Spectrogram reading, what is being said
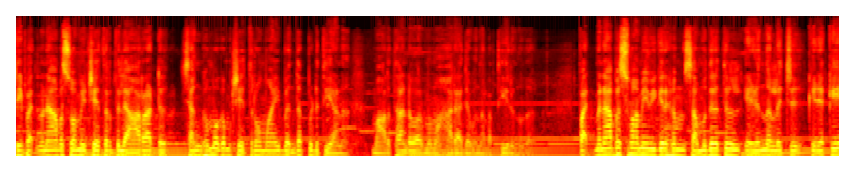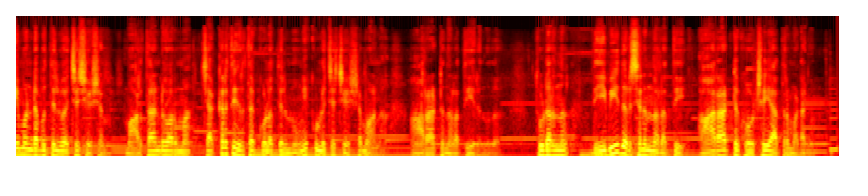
ശ്രീ പത്മനാഭസ്വാമി ക്ഷേത്രത്തിലെ ആറാട്ട് ശംഖുമുഖം ക്ഷേത്രവുമായി ബന്ധപ്പെടുത്തിയാണ് മാർത്താണ്ഡവർമ്മ മഹാരാജാവ് നടത്തിയിരുന്നത്. പത്മനാഭസ്വാമി വിഗ്രഹം സമുദ്രത്തിൽ എഴുന്നള്ളിച്ച് കിഴക്കേ മണ്ഡപത്തിൽ വച്ച ശേഷം മാർത്താണ്ഡവർമ്മ ചക്രതീർത്ഥക്കുളത്തിൽ മുങ്ങിക്കുളിച്ച ശേഷമാണ് ആറാട്ട് നടത്തിയിരുന്നത്. തുടർന്ന് ദേവീ ദർശനം നടത്തി ആറാട്ട് ഘോഷയാത്ര മടങ്ങും.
